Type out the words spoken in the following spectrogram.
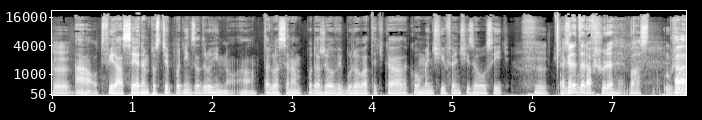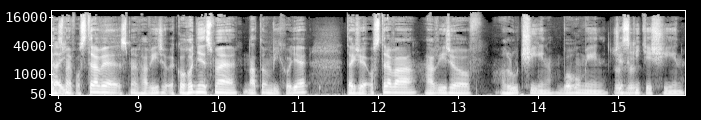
hmm, hmm. a otvírá se jeden prostě podnik za druhým, no. A takhle se nám podařilo vybudovat teďka takovou menší franchiseovou síť. Hmm. A kde teda všude vás můžeme najít? Jsme v Ostravě, jsme v Havířově, jako hodně jsme na tom východě, takže Ostrava, Havířov, Hlučín, Bohumín, Český uh-huh. Těšín,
